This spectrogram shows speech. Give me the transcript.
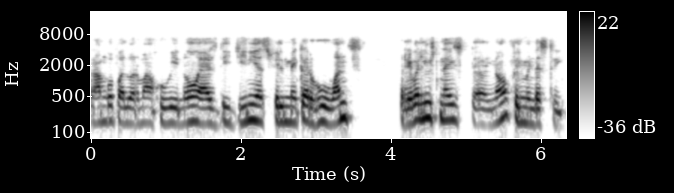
ram gopal varma who we know as the genius filmmaker who once revolutionized uh, you know film industry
